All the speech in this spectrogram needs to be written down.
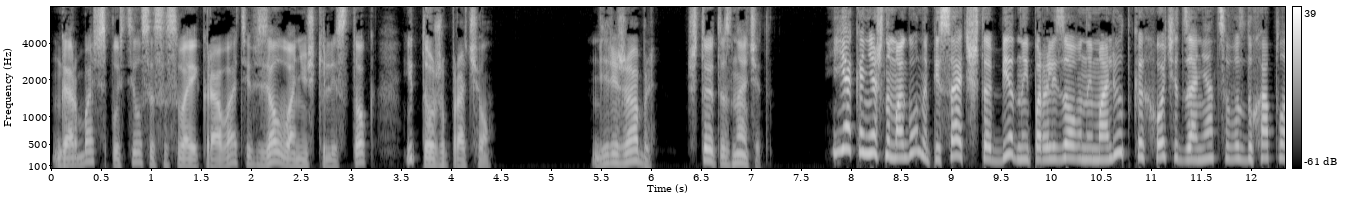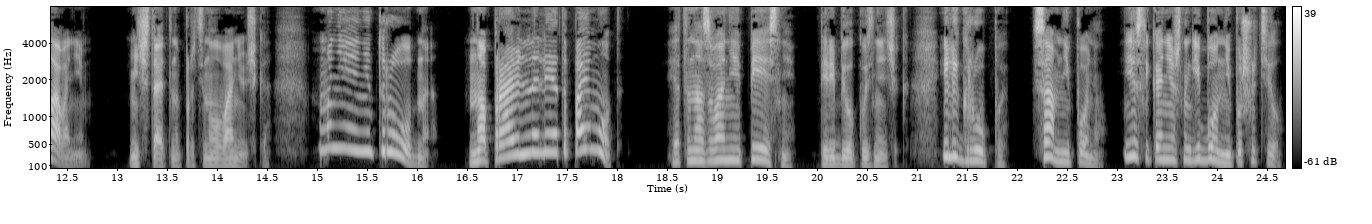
Горбач спустился со своей кровати, взял Вонючке листок и тоже прочел. «Дирижабль? Что это значит?» «Я, конечно, могу написать, что бедный парализованный малютка хочет заняться воздухоплаванием мечтательно протянул Вонючка. «Мне не трудно. Но правильно ли это поймут?» «Это название песни», — перебил кузнечик. «Или группы. Сам не понял. Если, конечно, Гибон не пошутил».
